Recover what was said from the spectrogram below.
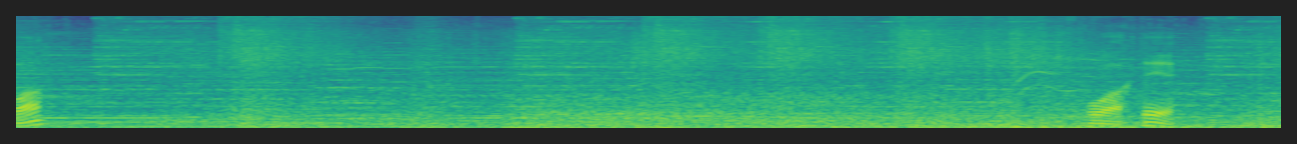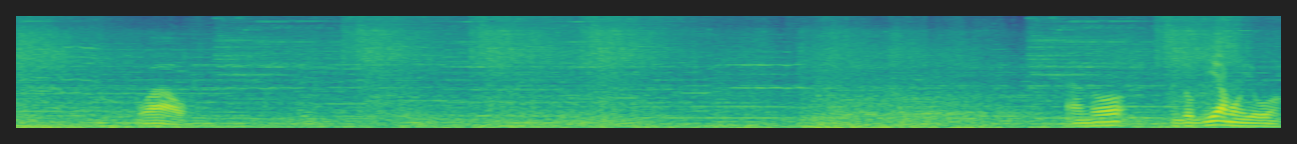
Ого. Ох ти. Вау. А ну, доб'ємо його.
